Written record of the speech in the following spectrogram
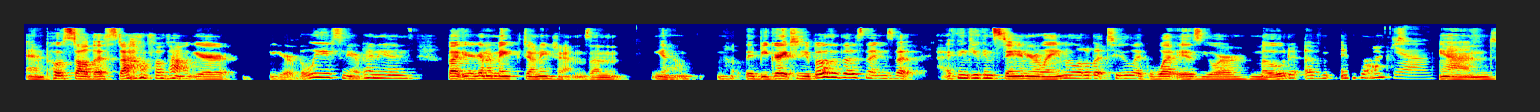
and post all this stuff about your your beliefs and your opinions but you're going to make donations. And you know it'd be great to do both of those things but i think you can stay in your lane a little bit too like what is your mode of impact yeah. And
